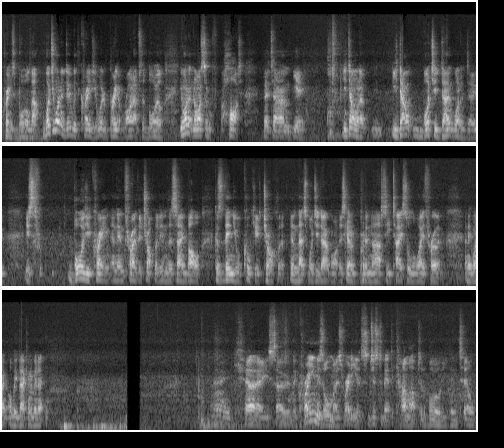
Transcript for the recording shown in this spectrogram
cream's boiled up. What you want to do with the creams, you want to bring it right up to the boil. You want it nice and hot. But um, yeah, you don't want to, you don't, what you don't want to do is boil your cream and then throw the chocolate in the same bowl because then you'll cook your chocolate and that's what you don't want. It's going to put a nasty taste all the way through it. Anyway, I'll be back in a minute. Okay, so the cream is almost ready. It's just about to come up to the boil, you can tell.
